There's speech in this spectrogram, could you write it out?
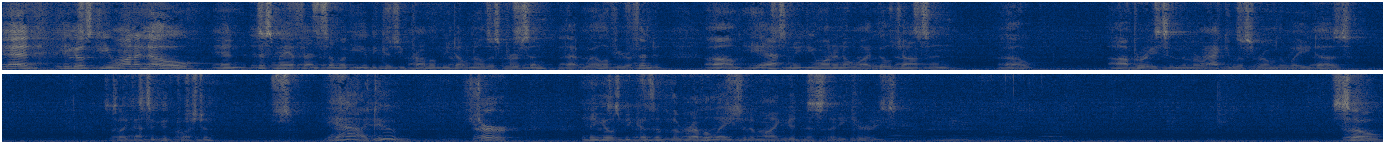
And he goes, Do you want to know? And this may offend some of you because you probably don't know this person that well if you're offended. Um, he asked me, Do you want to know why Bill Johnson uh, operates in the miraculous realm the way he does? It's like, That's a good question. Yeah, I do. Sure. And he goes, Because of the revelation of my goodness that he carries. So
